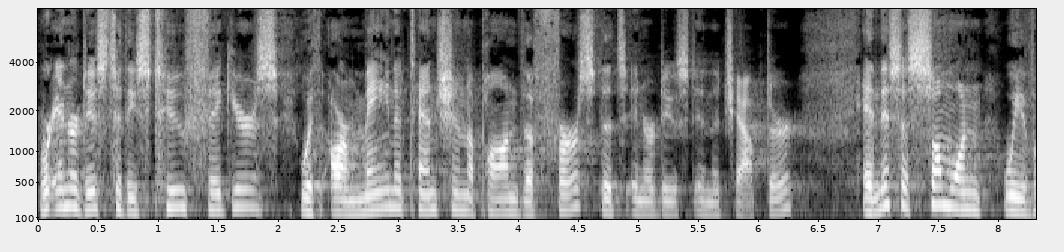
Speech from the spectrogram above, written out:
We're introduced to these two figures with our main attention upon the first that's introduced in the chapter. And this is someone we've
